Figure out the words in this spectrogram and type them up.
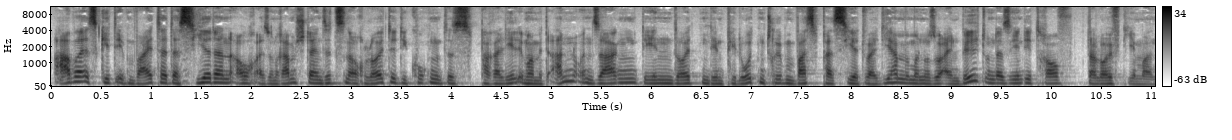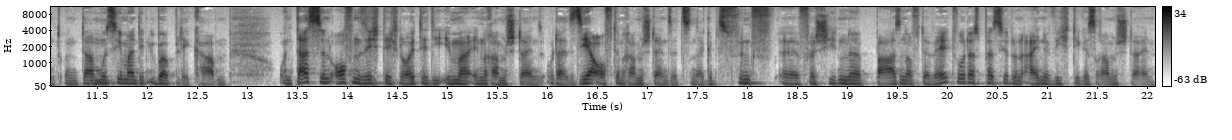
Aber es geht eben weiter, dass hier dann auch, also in Rammstein sitzen auch Leute, die gucken das parallel immer mit an und sagen den Leuten, den Piloten drüben, was passiert, weil die haben immer nur so ein Bild und da sehen die drauf, da läuft jemand und Mhm. da muss jemand den Überblick haben. Und das sind offensichtlich Leute, die immer in Rammstein oder sehr oft in Rammstein sitzen. Da gibt es fünf äh, verschiedene Basen auf der Welt, wo das passiert und eine wichtiges Rammstein.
